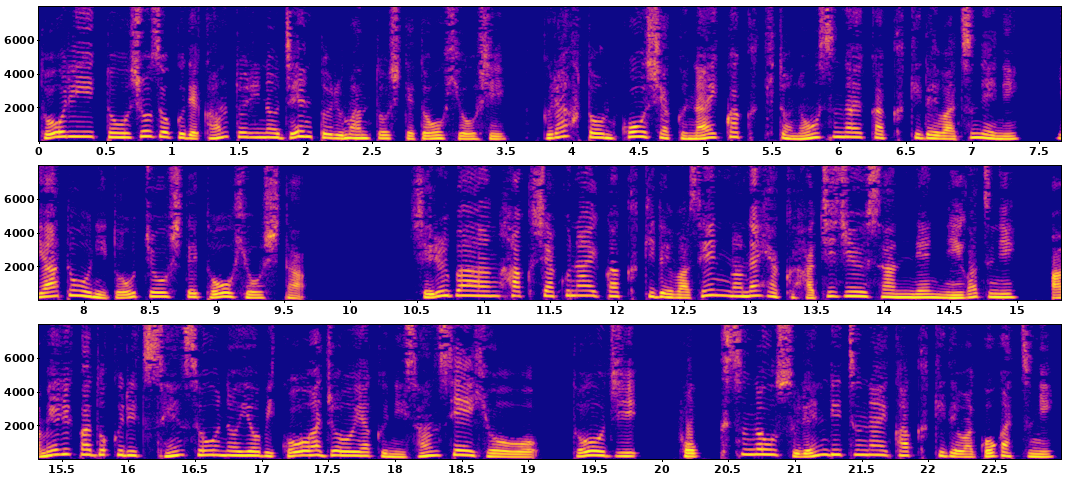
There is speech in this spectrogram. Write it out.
トーリー党所属でカントリーのジェントルマンとして投票し、グラフトン公爵内閣期とノース内閣期では常に野党に同調して投票した。シェルバーン伯爵内閣期では1783年2月にアメリカ独立戦争の予備講和条約に賛成票を投じ、フォックスノース連立内閣期では5月に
